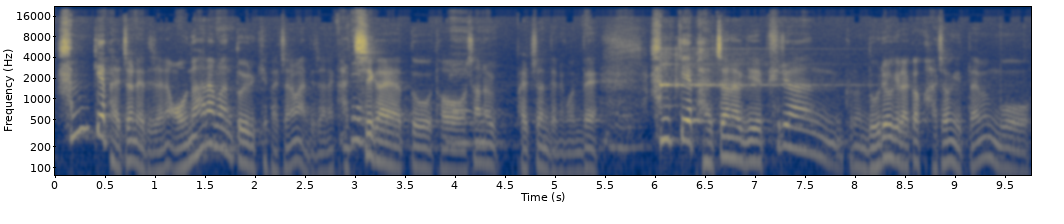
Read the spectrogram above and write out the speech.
함께 발전해야 되잖아요. 어느 하나만 또 이렇게 발전하면 안 되잖아요. 같이 네. 가야 또 더 네. 산업 발전되는 건데 함께 발전하기에 필요한 그런 노력이랄까 과정이 있다면 뭐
